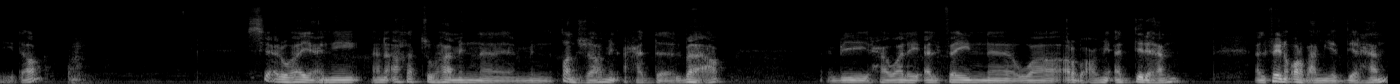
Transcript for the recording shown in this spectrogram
جيدة. سعرها يعني أنا أخذتها من من طنجة من أحد الباعة بحوالي ألفين وأربعمائة درهم ألفين وأربعمائة درهم.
